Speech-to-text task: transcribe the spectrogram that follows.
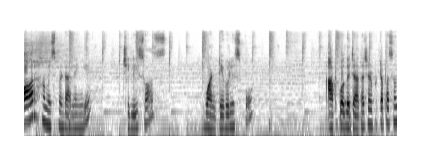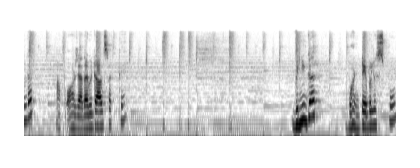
और हम इसमें डालेंगे चिली सॉस वन टेबल स्पून आपको अगर ज़्यादा चटपटा पसंद है, आप और ज़्यादा भी डाल सकते हैं। विनीगर वन टेबल स्पून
